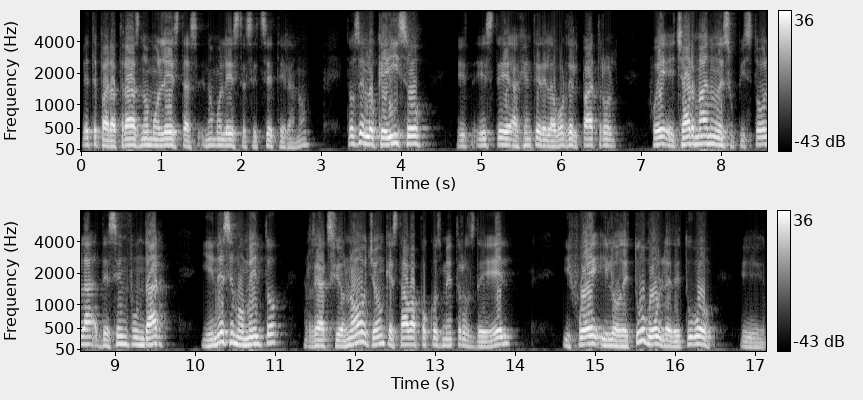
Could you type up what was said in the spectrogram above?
vete para atrás, no molestas, no molestes, etcétera, ¿no? Entonces lo que hizo este agente de labor del patrol fue echar mano de su pistola, desenfundar, y en ese momento reaccionó John, que estaba a pocos metros de él, y fue y lo detuvo, le detuvo eh,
